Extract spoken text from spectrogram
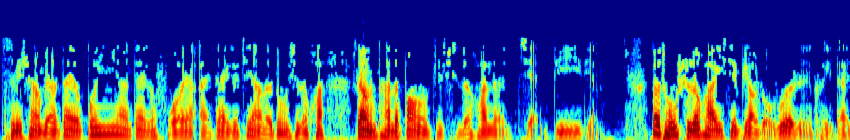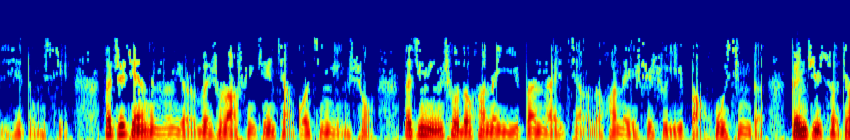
词面上边带个观音啊，带个佛呀，哎，带一个这样的东西的话，让他的暴怒之气的话呢减低一点。那同时的话，一些比较柔弱的人可以带这些东西。那之前可能有人问说，老师你之前讲过精灵兽，那精灵兽的话呢，一般来讲的话呢，也是属于保护性的，根据所雕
